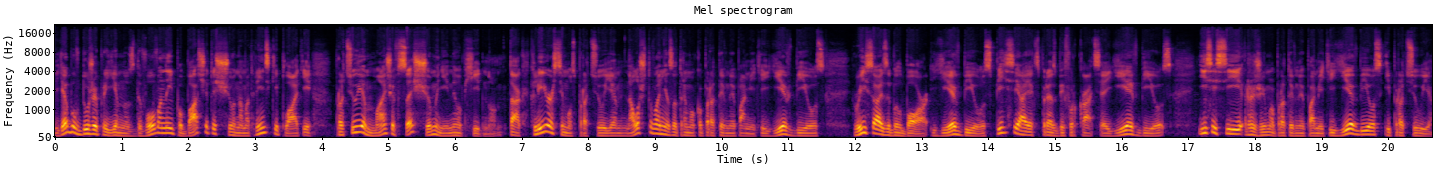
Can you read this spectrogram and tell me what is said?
Я був дуже приємно здивований побачити, що на материнській платі працює майже все, що мені необхідно. Так, ClearSimos працює, налаштування затримок оперативної пам'яті є в BIOS. Resizable Bar є в BIOS, PCI Express біфуркація є в BIOS, ECC режим оперативної пам'яті є в BIOS і працює.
